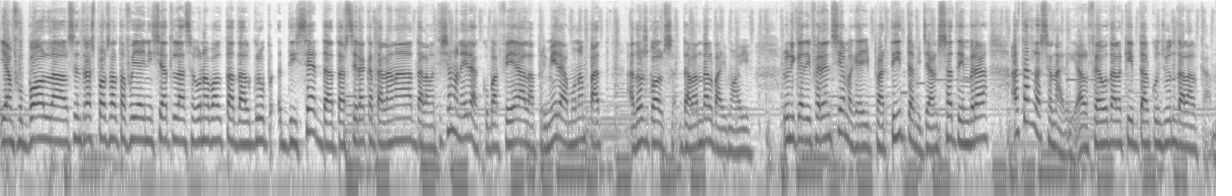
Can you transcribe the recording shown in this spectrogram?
I en futbol, el Centre Esports Altafulla ha iniciat la segona volta del grup 17 de tercera catalana de la mateixa manera que ho va fer a la primera amb un empat a dos gols davant del Baimoi. L'única diferència amb aquell partit de mitjan setembre ha estat l'escenari, el feu de l'equip del conjunt de l'Alcamp.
